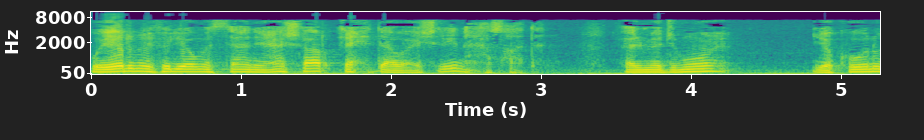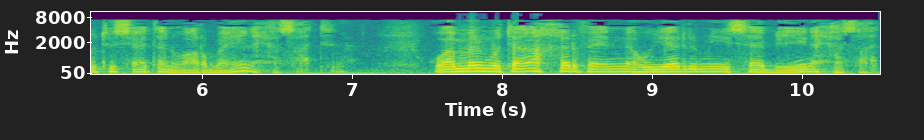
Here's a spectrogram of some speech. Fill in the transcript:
ويرمي في اليوم الثاني عشر إحدى وعشرين حصاة. فالمجموع يكون تسعة وأربعين حصاة. وأما المتأخر فإنه يرمي سبعين حصاة.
